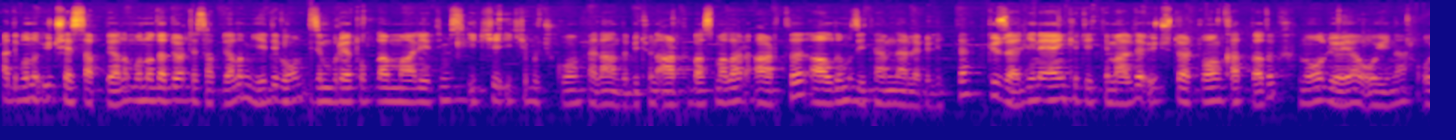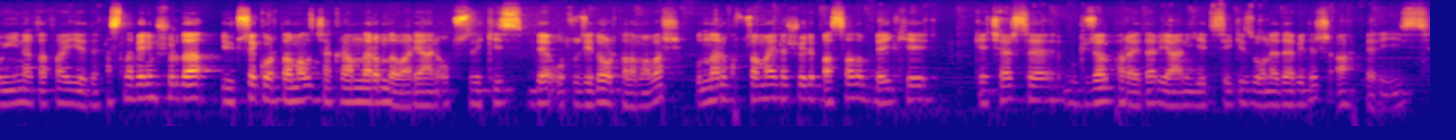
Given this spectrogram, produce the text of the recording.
Hadi bunu 3 hesaplayalım. Bunu da 4 hesaplayalım. 7 won. Bizim buraya toplam maliyetimiz 2 2,5 won falandı. Bütün artı basmalar artı aldığımız itemlerle birlikte. Güzel. Yine en kötü ihtimalde 3-4 won katladık. Ne oluyor ya oyuna? Oyuna kafayı yedi. Aslında benim şurada yüksek ortalamalı çakramlarım da var. Yani 38 bir de 37 ortalama var. Bunları kutsamayla şöyle basalım. Belki geçerse bu güzel para eder. Yani 7-8 won edebilir. Ah be reis.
